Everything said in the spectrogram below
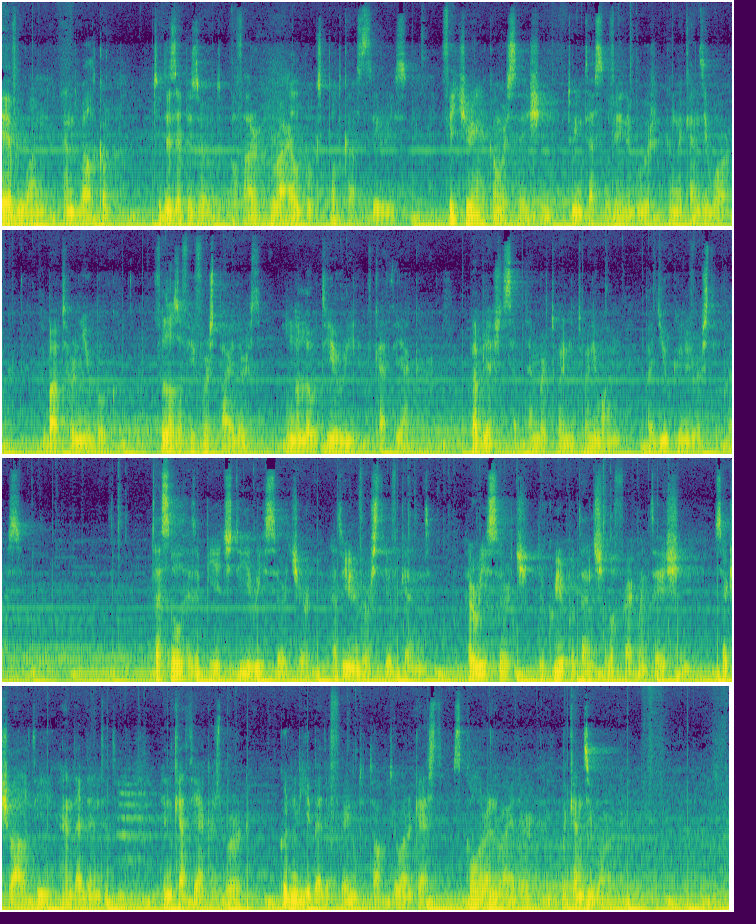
Hey everyone, and welcome to this episode of our Rile Books podcast series, featuring a conversation between Tessel Veneboer and McKenzie Wark about her new book, Philosophy for Spiders on the Low Theory of Kathy Acker, published September 2021 by Duke University Press. Tessel is a PhD researcher at the University of Ghent. Her research, The Queer Potential of Fragmentation, Sexuality and Identity, in Kathy Acker's work, couldn't be a better frame to talk to our guest, scholar and writer, McKenzie Wark.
